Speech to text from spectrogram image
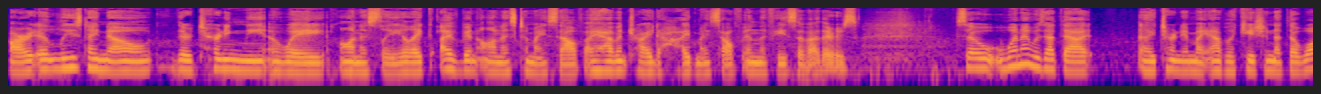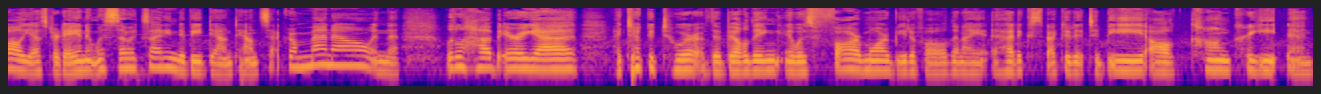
art, at least I know they're turning me away honestly. Like I've been honest to myself. I haven't tried to hide myself in the face of others. So when I was at that I turned in my application at the WAL yesterday, and it was so exciting to be downtown Sacramento in the little hub area. I took a tour of the building. It was far more beautiful than I had expected it to be, all concrete and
